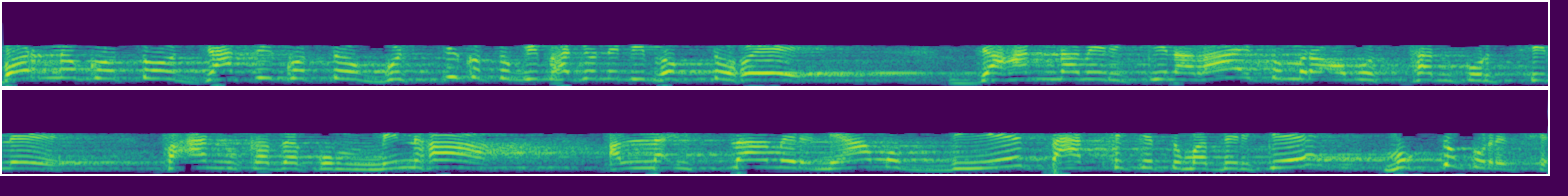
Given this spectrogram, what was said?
বর্ণগত, জাতিগত, গোষ্ঠীগত বিভাজনে বিভক্ত হয়ে জাহান নামের কিনারায় তোমরা অবস্থান করছিলে। মিনহা। আল্লাহ ইসলামের নিয়ামত দিয়ে তা থেকে তোমাদেরকে মুক্ত করেছে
